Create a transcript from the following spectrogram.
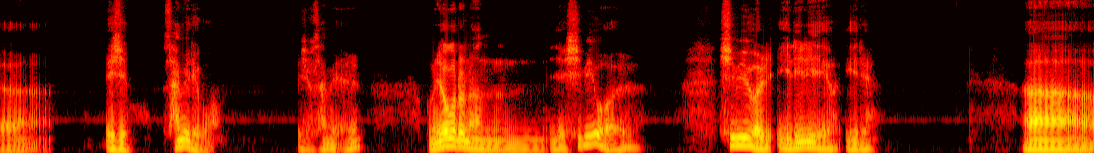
어, 23일이고, 23일. 음력으로는 이제 12월 12월 1일이에요 1일. 아,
